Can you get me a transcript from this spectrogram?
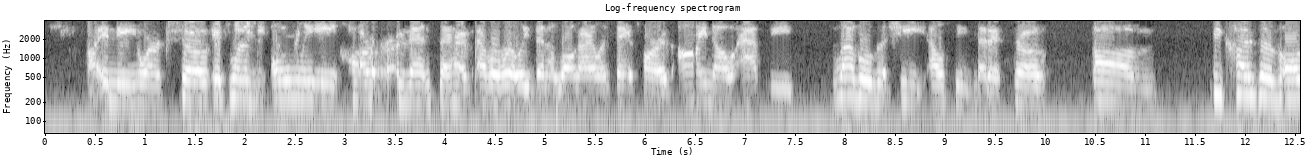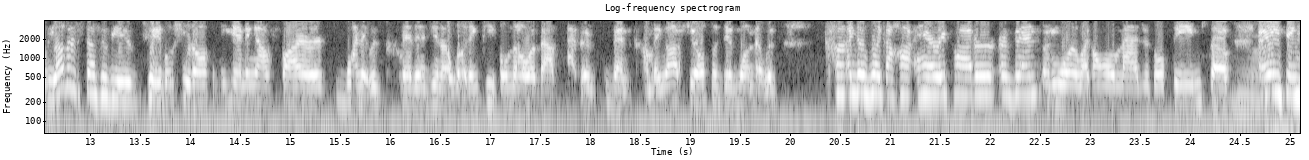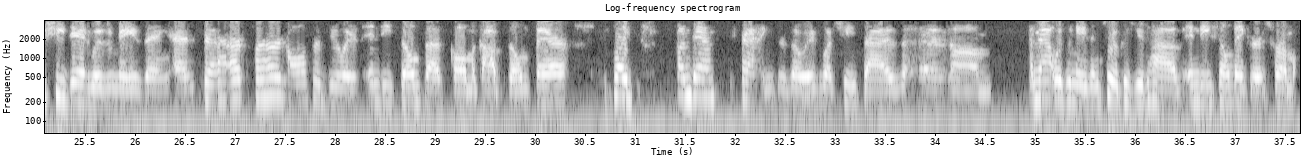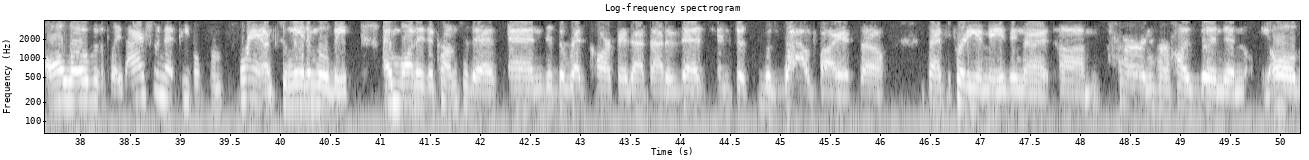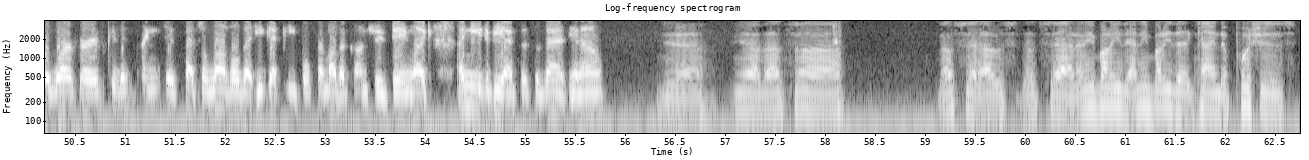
uh, in New York. So it's one of the only horror events that have ever really been a Long Island thing as far as I know at the level that she, Elsie, did it. So um, because of all the other stuff at the table, she would also be handing out flyers when it was permitted, you know, letting people know about that event coming up. She also did one that was kind of like a hot Harry Potter event, but more like a whole magical theme. So Yeah. anything she did was amazing. And to her, for her to also do an indie film fest called Macabre Film Fair, it's like Sundance Fangs is always what she says. And, um, and that was amazing too because you'd have indie filmmakers from all over the place. I actually met people from France who made a movie and wanted to come to this and did the red carpet at that event and just was wowed by it. So that's pretty amazing that um, her and her husband and all the workers could bring to such a level that you get people from other countries being like, "I need to be at this event," you know. Yeah. Yeah, that's uh that's it. That was that's sad. Anybody anybody that kind of pushes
